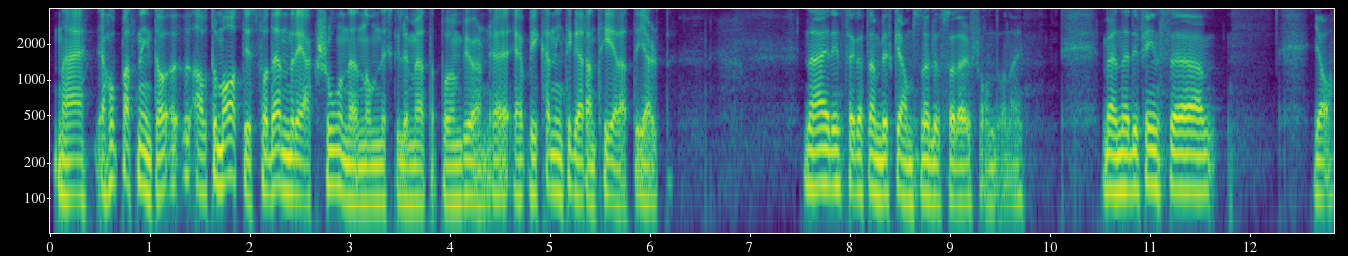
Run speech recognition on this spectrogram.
Nej, jag hoppas ni inte automatiskt får den reaktionen om ni skulle möta på en björn. Vi kan inte garantera att det hjälper. Nej, det är inte säkert att den blir skamsen och lufsar därifrån då, nej. Men det finns, eh, ja,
